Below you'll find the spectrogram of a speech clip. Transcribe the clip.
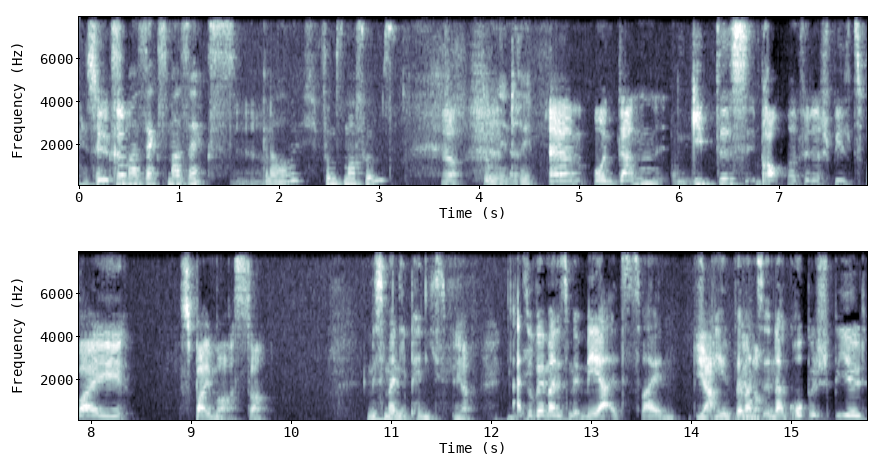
6 Circa? mal 6 mal 6, glaube ich. 5 mal 5. Ja. Um den Dreh. Ähm, und dann gibt es, braucht man für das Spiel zwei Spymaster. Miss Money Pennies. Ja. Also wenn man es mit mehr als zwei Ja, spielt. Wenn man es genau. in einer Gruppe spielt,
